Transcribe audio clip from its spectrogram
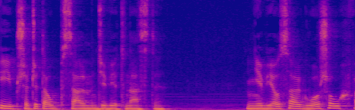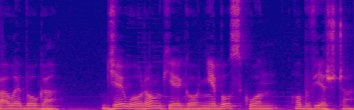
i przeczytał Psalm 19. Niebiosa głoszą chwałę Boga, dzieło rąk Jego nieboskłon obwieszcza.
